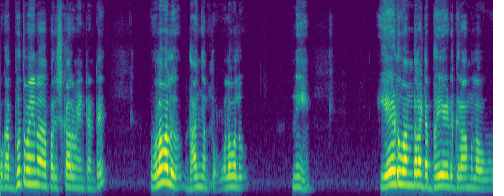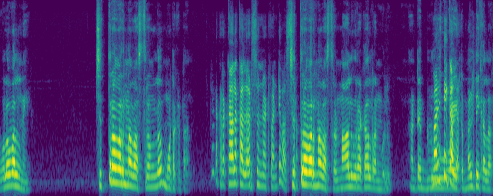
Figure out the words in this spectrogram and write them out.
ఒక అద్భుతమైన పరిష్కారం ఏంటంటే ఉలవలు ధాన్యంతో ఉలవలుని ఏడు వందల డెబ్భై ఏడు గ్రాముల ఉలవల్ని చిత్రవర్ణ వస్త్రంలో మూట కట్టాలి. రకరకాల కలర్స్ ఉన్నటువంటి చిత్రవర్ణ వస్త్రం నాలుగు రకాల రంగులు. అంటే blue colour. White multi colour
